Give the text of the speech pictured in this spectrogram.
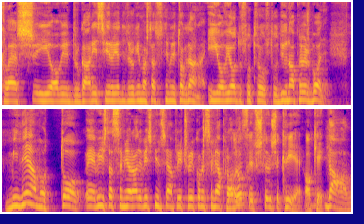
Clash i ovi drugari sviraju jedni drugima šta su snimili tog dana i ovi odu sutra u studiju i napraviš bolje. Mi nemamo to, e, vidi šta sam ja radio, vidi s kim sam ja pričao i kome sam ja prodao. Ovde se što više krije, okej. Da,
